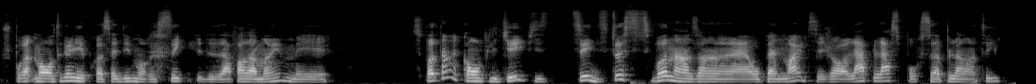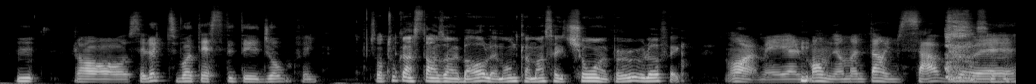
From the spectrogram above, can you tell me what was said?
je pourrais te montrer les procédés humoristiques pis des affaires de même, mais c'est pas tant compliqué. Puis, tu sais, dis-toi, si tu vas dans un euh, open mic, c'est genre la place pour se planter. Mm. Genre, c'est là que tu vas tester tes jokes. Fait. Surtout quand c'est dans un bar, le monde commence à être chaud un peu, là. Fait Ouais, mais euh, le monde, en même temps, ils le savent. là, euh,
